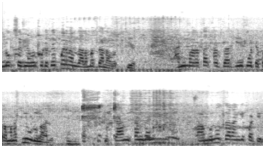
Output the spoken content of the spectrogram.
लोकसभेवर कुठेतरी परिणाम झाला मतदानावर. आणि मराठा खासदार हे मोठ्या प्रमाणात निवडून आले. त्या अनुषंगाने मनोज जारांगे पाटील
